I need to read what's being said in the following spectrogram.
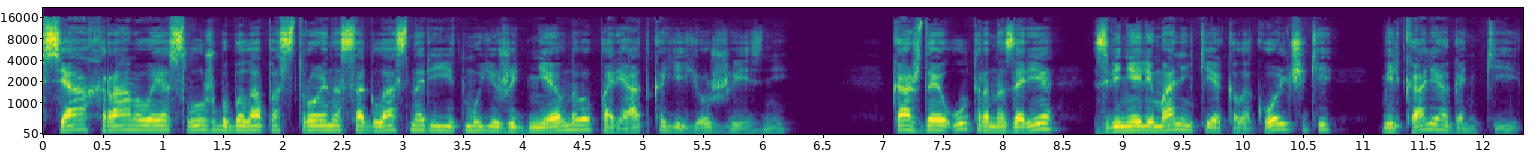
Вся храмовая служба была построена согласно ритму ежедневного порядка ее жизни. Каждое утро на заре звенели маленькие колокольчики, мелькали огоньки.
